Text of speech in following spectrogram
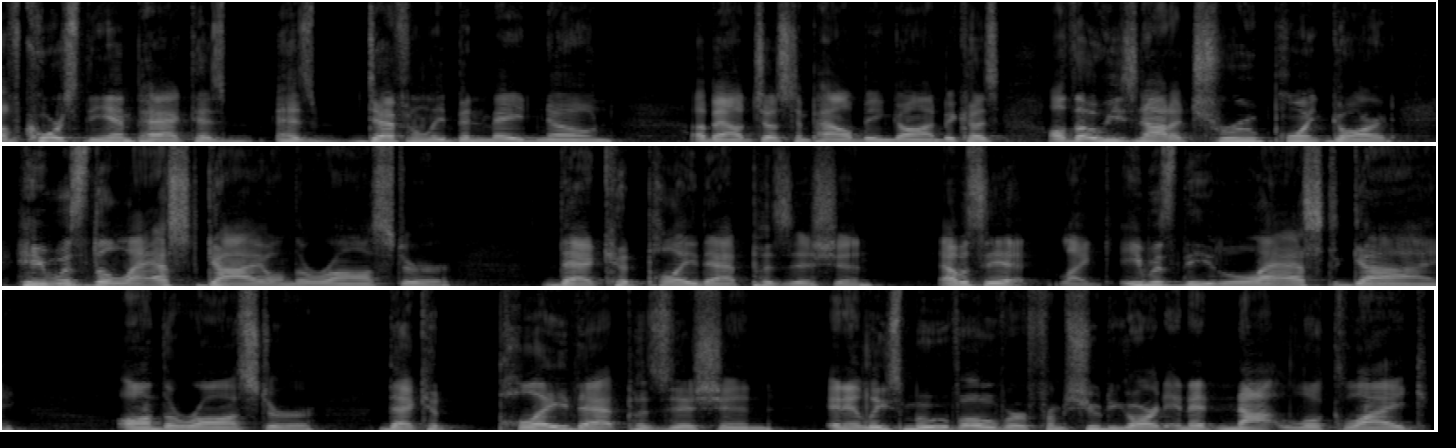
of course, the impact has has definitely been made known about Justin Powell being gone because although he's not a true point guard, he was the last guy on the roster that could play that position. That was it. Like he was the last guy on the roster that could play that position and at least move over from shooting guard and it not look like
